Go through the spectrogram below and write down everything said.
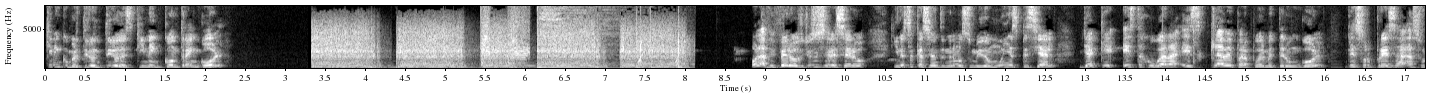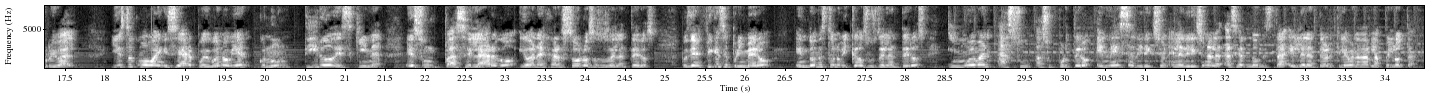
¿Quieren convertir un tiro de esquina en contra en gol? Hola fiferos, yo soy Cerecero y en esta ocasión tendremos un video muy especial ya que esta jugada es clave para poder meter un gol de sorpresa a su rival. ¿Y esto cómo va a iniciar? Pues bueno, bien, con un tiro de esquina. Es un pase largo y van a dejar solos a sus delanteros. Pues bien, fíjense primero en dónde están ubicados sus delanteros y muevan a su, a su portero en esa dirección, en la dirección hacia donde está el delantero al que le van a dar la pelota.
